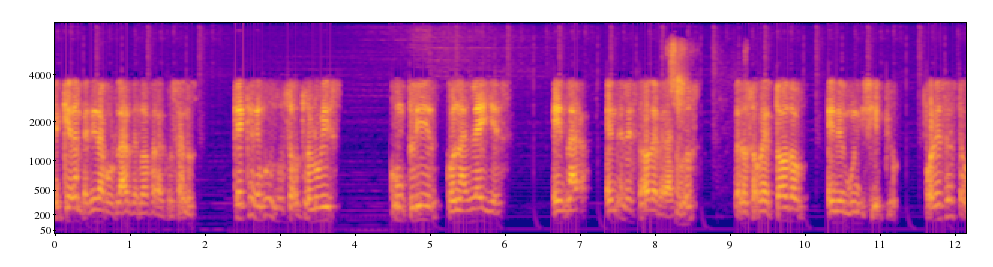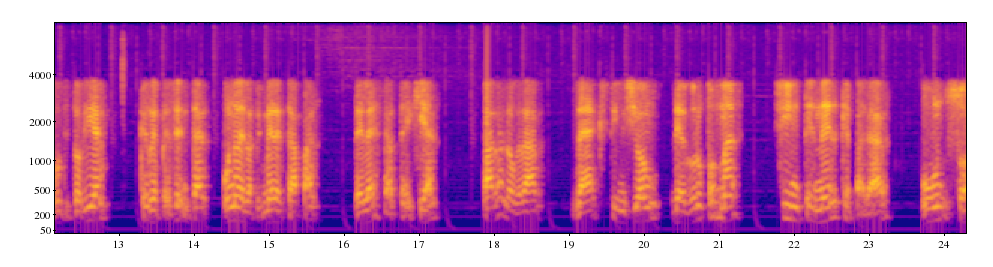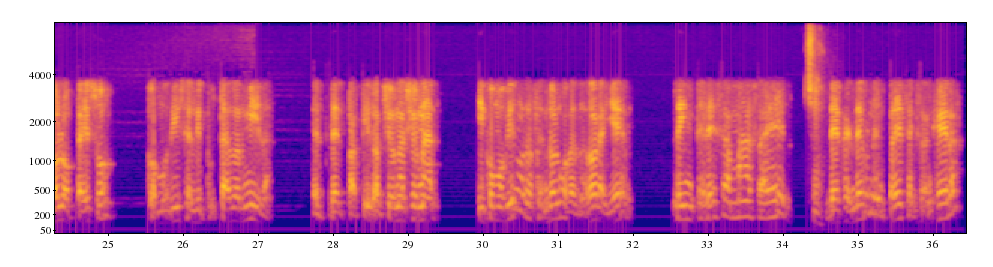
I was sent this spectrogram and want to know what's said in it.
se quieran venir a burlar de los veracruzanos. ¿Qué queremos nosotros, Luis? Cumplir con las leyes en, la, en el estado de Veracruz, pero sobre todo en el municipio. Por eso esta auditoría que representa una de las primeras etapas de la estrategia para lograr la extinción del grupo más sin tener que pagar un solo peso, como dice el diputado Hermida, del Partido Acción Nacional, y como bien lo refrendó el gobernador ayer, le interesa más a él defender una empresa extranjera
